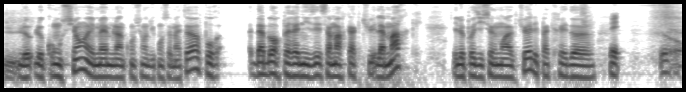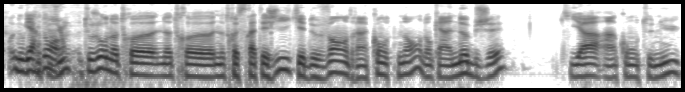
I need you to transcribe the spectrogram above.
le, conscient et même l'inconscient du consommateur pour d'abord pérenniser sa marque actuelle, la marque et le positionnement actuel et pas créer de. Euh, nous gardons toujours notre, notre, notre stratégie qui est de vendre un contenant, donc un objet qui a un contenu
